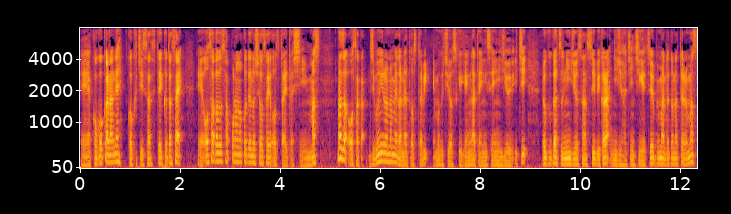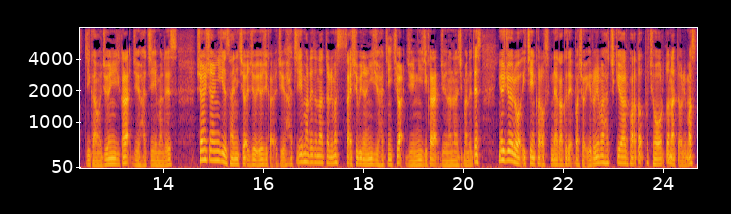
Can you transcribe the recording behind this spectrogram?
えー、ここからね、告知させてください。えー、大阪と札幌の個展の詳細をお伝えいたします。まずは大阪、自分色のメガネを落とす旅、山口洋介原画展2021、6月23水日から28日月曜日までとなっております。時間は12時から18時までです。初日の23日は14時から18時までとなっております。最終日の28日は12時から17時までです。入場料は1円からお好きな額で、場所、いろいろ89アルとプチホールとなっております。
